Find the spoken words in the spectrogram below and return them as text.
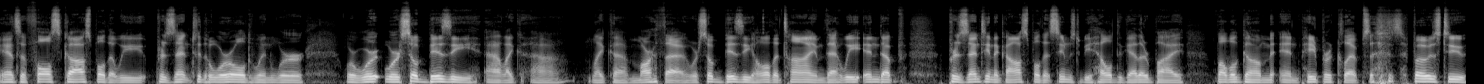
Yeah, it's a false gospel that we present to the world when we're we're we're, we're so busy, uh, like uh, like uh, Martha. We're so busy all the time that we end up presenting a gospel that seems to be held together by bubblegum and paper clips, as opposed to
